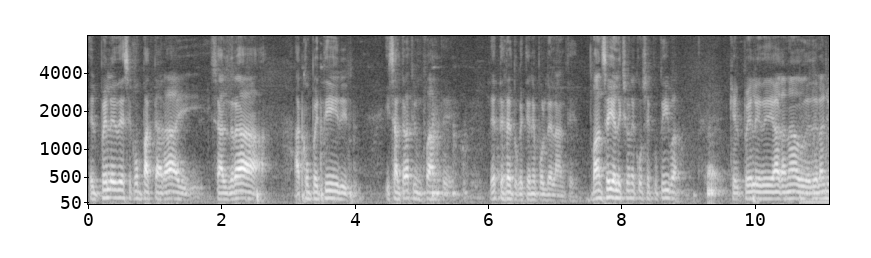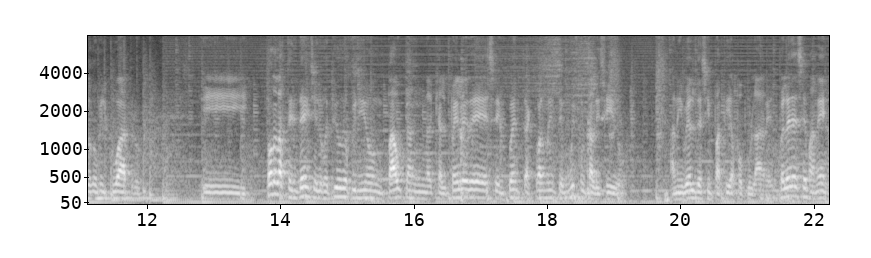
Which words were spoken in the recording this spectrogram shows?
el PLD se compactará y saldrá a competir y saldrá triunfante de este reto que tiene por delante. Van seis elecciones consecutivas que el PLD ha ganado desde el año 2004 y todas las tendencias y los objetivos de opinión pautan que el PLD se encuentra actualmente muy fortalecido a nivel de simpatías populares. El PLD se maneja,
